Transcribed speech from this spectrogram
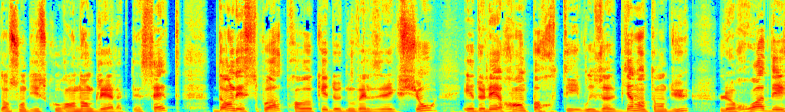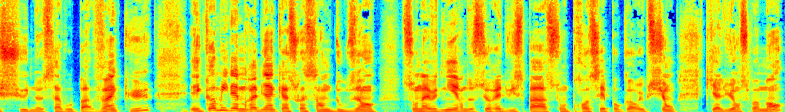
dans son discours en anglais à la Knesset, dans l'espoir de provoquer de nouvelles élections et de les remporter. Vous avez bien entendu, le roi déchu ne s'avoue pas vaincu, et comme il aimerait bien qu'à 72 ans, son avenir ne se réduise pas à son procès pour corruption qui a lieu en ce moment,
